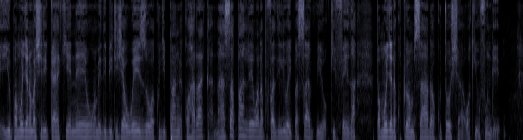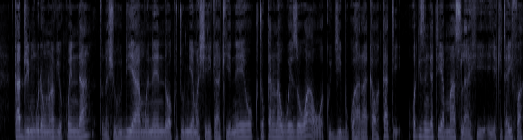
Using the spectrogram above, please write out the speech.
EU pamoja na mashirika ya kieneo wamethibitisha uwezo wa kujipanga kwa haraka na hasa pale wanapofadhiliwa ipasavyo kifedha pamoja na kupewa msaada wa kutosha wa kiufundi. Kadri muda unavyokwenda, tunashuhudia mwenendo wa kutumia mashirika ya kieneo kutokana na uwezo wao wa kujibu kwa haraka, wakati wakizingatia maslahi ya kitaifa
